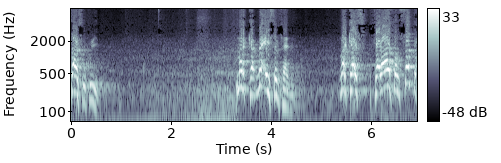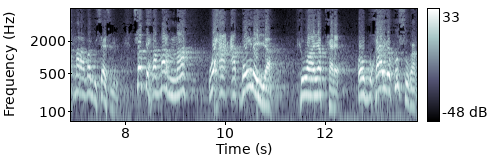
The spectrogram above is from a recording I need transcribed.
saasuu ku yidhi. Marka ma aysan fahmin. Markaas alaaan saddex maraa nabigu saas yidhi. Saddexda marna waxaa caddaynaya riwaayad kale oo bukhaariga ku sugan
